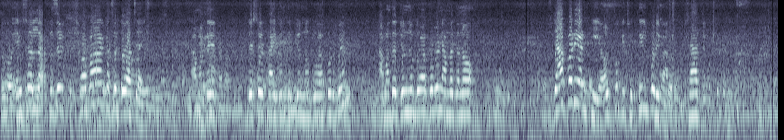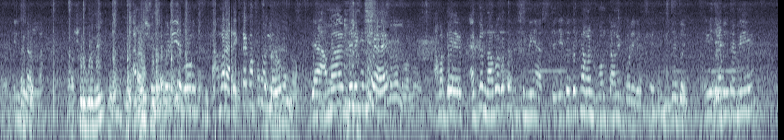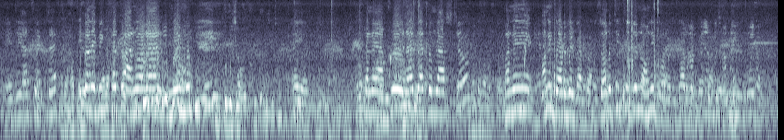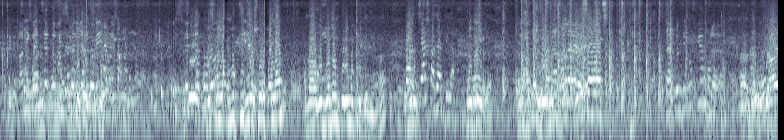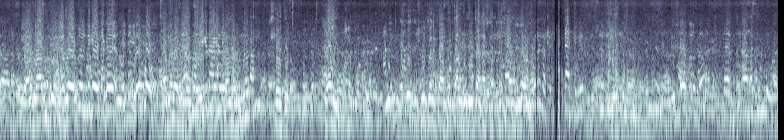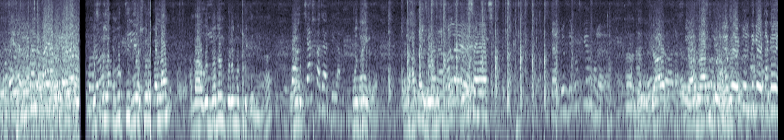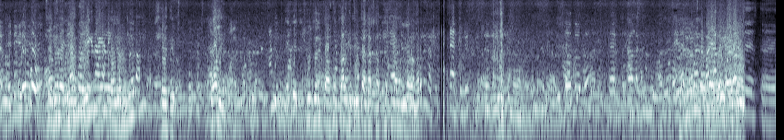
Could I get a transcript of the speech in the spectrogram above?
তো ইনশাল্লাহ আপনাদের সবার কাছে দোয়া চাই। আমাদের দেশের ভাই বোনদের জন্য দোয়া করবেন। আমাদের জন্য দোয়া করবেন আমরা যেন যা পারি আর কি অল্প কিছু তিল পরিমাণ সাহায্য করতে পারি। ইনশাল্লাহ শুরু করে দিই। আমি শুরু করি এবং আমার আরেকটা কথা হলো যে আমাদের আমাদের একজন নবাগত কিছু মেয়ে আসছে যেটা দেখে আমার মনটা অনেক ভরে গেছে। এই যে একটা মেয়ে এই যে আছে একটা এটা অনেক বিখ্যাত আনোয়ারার মেয়ে মূর্তি এই আর কি। ওখানে আছে এরা যা তোমরা আসছো মানে অনেক গর্বের ব্যাপার। চলচ্চিত্রের জন্য অনেক গর্ব- গর্বের ব্যাপার। বিসমিল্লাহ মুক্তি দিয়ে শুরু করলাম। আমরা উদ্বোধন করি মুক্তিকে নিয়ে হ্যাঁ? পঞ্চাশ হাজার দিলাম। পঞ্চাশ হাজার। এটা হাতালি আপু কালকে টাকা বিসমিল্লাহ মুক্তি দিয়ে শুরু করলাম। আমরা উদ্বোধন করি মুক্তিকে নিয়ে হ্যাঁ? পঞ্চাশ হাজার দিলাম। এটা হাতালি দিয়ে সমাজ যার যার নাম দিয়ে আমাদের আমাদের এক সংগঠনের সে দিল। সুচরিতা কালকে টাকা সাথে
